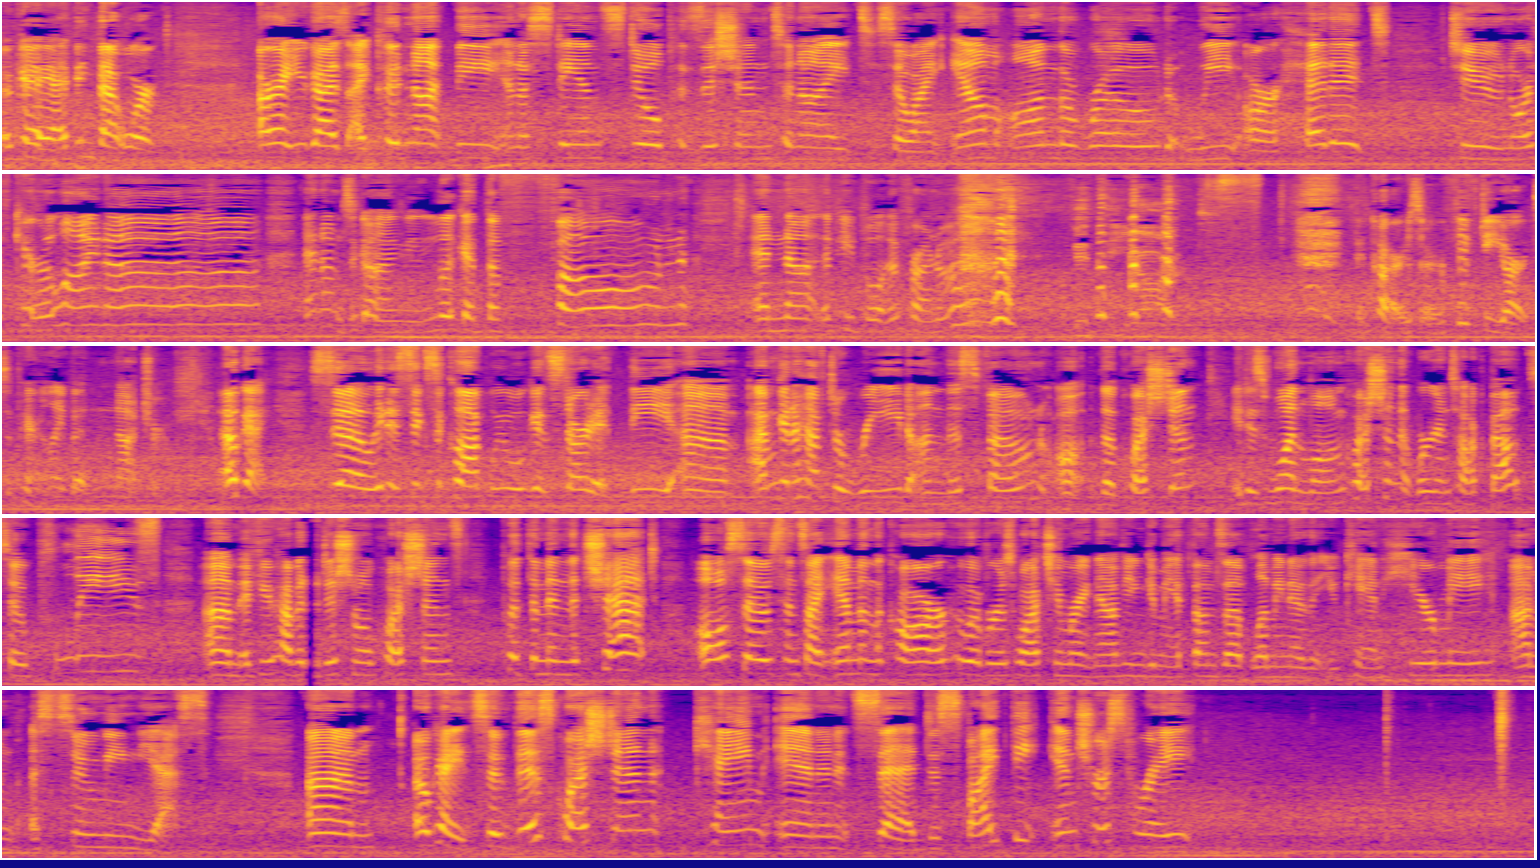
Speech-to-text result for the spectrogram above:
Okay, I think that worked. All right, you guys, I could not be in a standstill position tonight, so I am on the road. We are headed to North Carolina, and I'm just going to look at the phone and not the people in front of us. 50 yards. Cars are 50 yards apparently, but not true. Okay, so it is six o'clock. We will get started. The um, I'm gonna have to read on this phone uh, the question. It is one long question that we're gonna talk about. So please, um, if you have additional questions, put them in the chat. Also, since I am in the car, whoever is watching right now, if you can give me a thumbs up, let me know that you can hear me. I'm assuming yes. Um, okay, so this question came in and it said, despite the interest rate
